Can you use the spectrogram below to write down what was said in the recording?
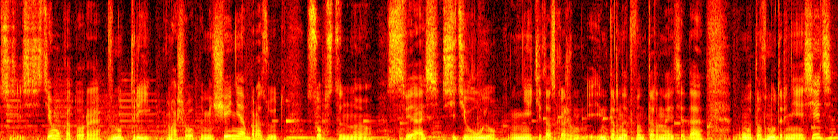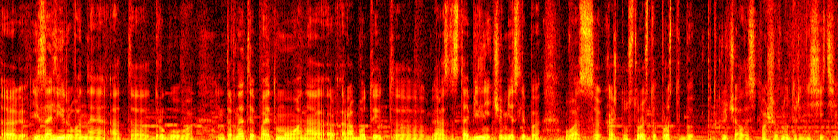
систему, которая внутри вашего помещения образует собственную связь сетевую, некий, так скажем, интернет в интернете, да, это внутренняя сеть, изолированная от другого интернета, и поэтому она работает гораздо стабильнее, чем если бы у вас каждое устройство просто бы подключалось к вашей внутренней сети.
